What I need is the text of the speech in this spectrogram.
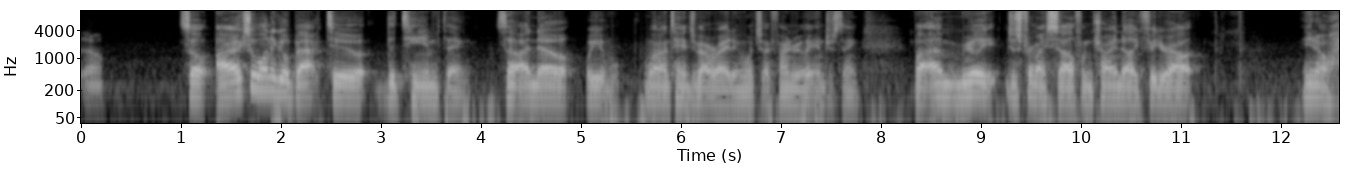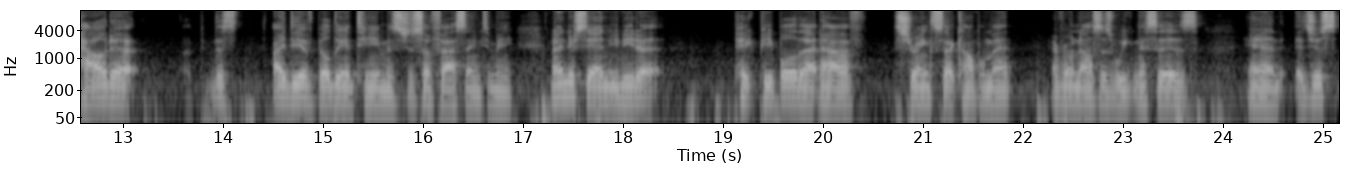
So. So I actually want to go back to the team thing. So I know we went on tangent about writing, which I find really interesting. But I'm really just for myself, I'm trying to like figure out, you know, how to this idea of building a team is just so fascinating to me. And I understand you need to pick people that have strengths that complement everyone else's weaknesses and it's just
